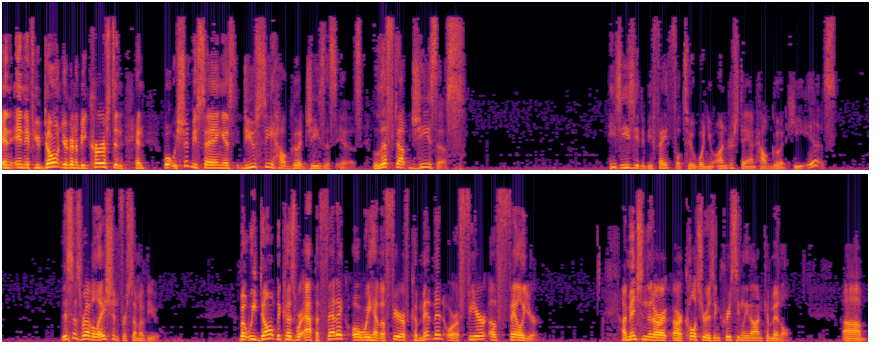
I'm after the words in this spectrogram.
and, and if you don't, you're going to be cursed. And, and What we should be saying is, do you see how good Jesus is? Lift up Jesus. He's easy to be faithful to when you understand how good he is. This is revelation for some of you. But we don't because we're apathetic or we have a fear of commitment or a fear of failure. I mentioned that our, our culture is increasingly non committal. Um,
